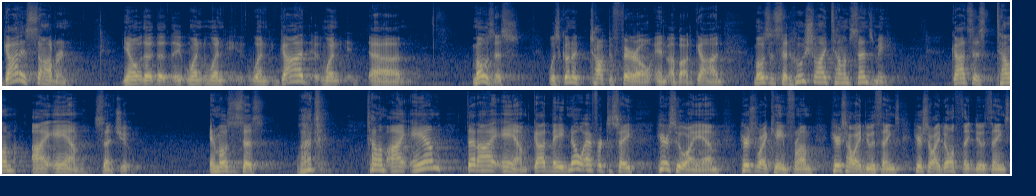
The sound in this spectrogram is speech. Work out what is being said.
God is sovereign. You know, the, the, the, when, when, when God, when uh, Moses was going to talk to Pharaoh and about God, Moses said, Who shall I tell him sends me? God says, Tell him I am sent you. And Moses says, What? Tell him I am that I am. God made no effort to say, Here's who I am. Here's where I came from. Here's how I do things. Here's how I don't th- do things.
